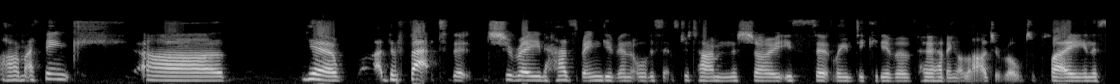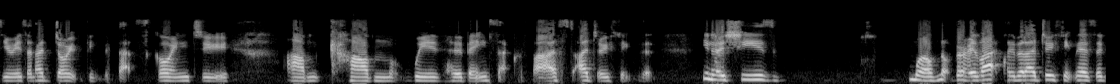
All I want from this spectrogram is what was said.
Um, I think, uh, yeah, the fact that Shireen has been given all this extra time in the show is certainly indicative of her having a larger role to play in the series, and I don't think that that's going to um, come with her being sacrificed. I do think that, you know, she's well, not very likely, but I do think there's a,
